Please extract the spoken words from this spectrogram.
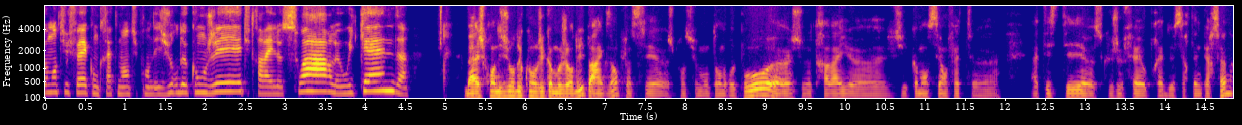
Comment tu fais concrètement? Tu prends des jours de congé Tu travailles le soir, le week-end? Bah, je prends des jours de congé comme aujourd'hui, par exemple. C'est, euh, je prends sur mon temps de repos. Euh, je travaille. Euh, j'ai commencé en fait à tester ce que je fais auprès de certaines personnes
